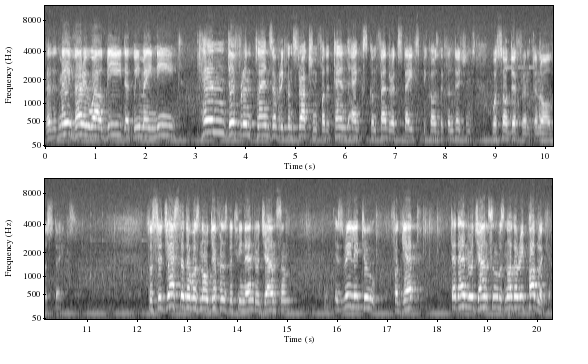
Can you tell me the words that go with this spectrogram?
that it may very well be that we may need 10 different plans of reconstruction for the 10 ex Confederate states because the conditions were so different in all the states. To suggest that there was no difference between Andrew Johnson is really to forget that Andrew Johnson was not a Republican,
